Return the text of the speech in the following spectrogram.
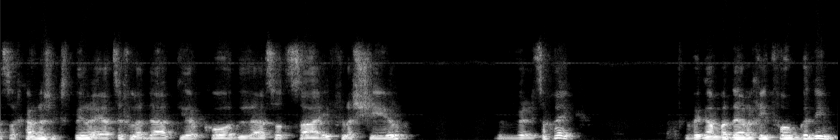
השחקן השקספירי היה צריך לדעת לרקוד, לעשות סייף, לשיר ולשחק. וגם בדרך לתפור בגדים.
